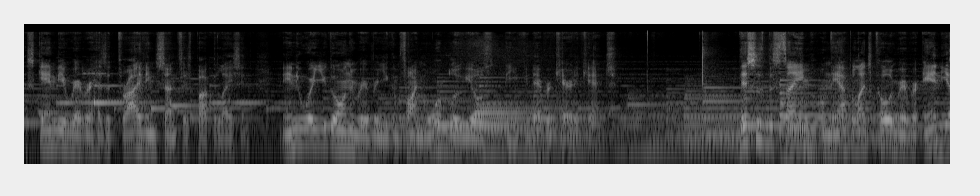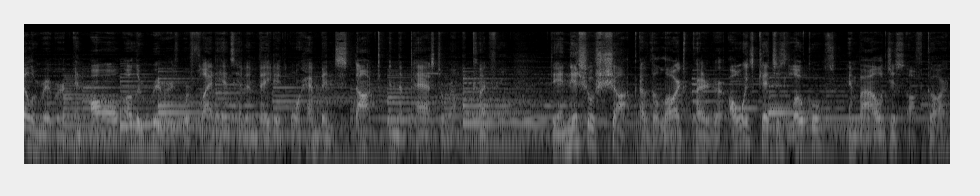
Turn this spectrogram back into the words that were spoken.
Escambia River has a thriving sunfish population, and anywhere you go on the river, you can find more bluegills than you could ever care to catch. This is the same on the Apalachicola River and Yellow River and all other rivers where flatheads have invaded or have been stocked in the past around the country. The initial shock of the large predator always catches locals and biologists off guard.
